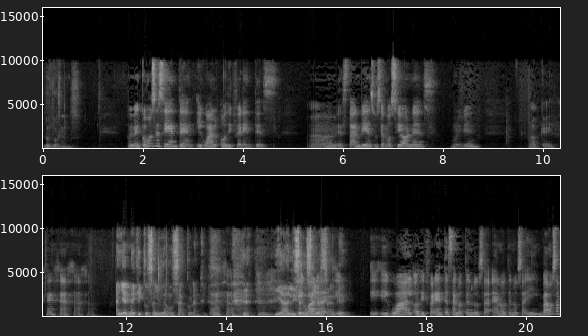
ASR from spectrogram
Los borramos. Muy bien, ¿cómo se sienten? ¿Igual o diferentes? Ah, ¿Están bien sus emociones? Muy bien. Ok. Allá en México saludamos a Corángel. y a Lisa igual, González. igual o diferentes, anótenlos, anótenos ahí. Vamos a,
